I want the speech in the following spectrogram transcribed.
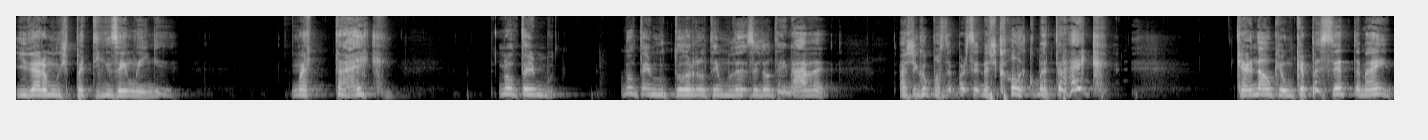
e deram-me uns patins em linha? Uma trike? Não tem, não tem motor, não tem mudanças, não tem nada. Acho que eu posso aparecer na escola com uma trike? Quero não, que é um capacete também.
